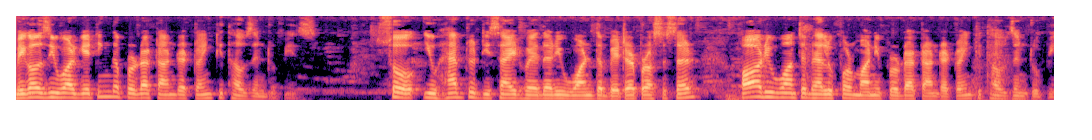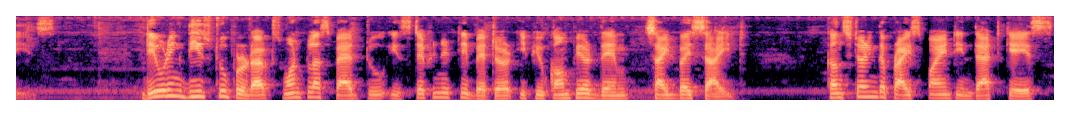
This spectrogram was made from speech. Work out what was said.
because you are getting the product under 20000 rupees. So you have to decide whether you want the better processor or you want a value for money product under 20000 rupees during these two products oneplus pad 2 is definitely better if you compare them side by side considering the price point in that case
